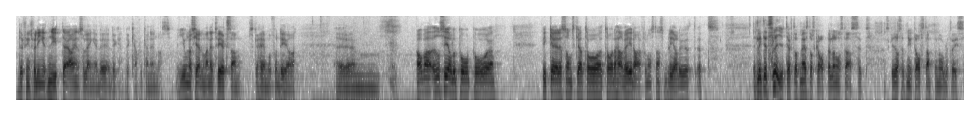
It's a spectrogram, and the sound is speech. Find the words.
det finns väl inget nytt där än så länge. Det, det, det kanske kan ändras. Jonas Kjellman är tveksam. Ska hem och fundera. Ehm, ja, vad, hur ser du på, på eh, vilka är det som ska ta, ta det här vidare? För någonstans blir det ju ett, ett, ett litet slut efter ett mästerskap eller någonstans. Ett, det ska göras ett nytt avstamp på något vis.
